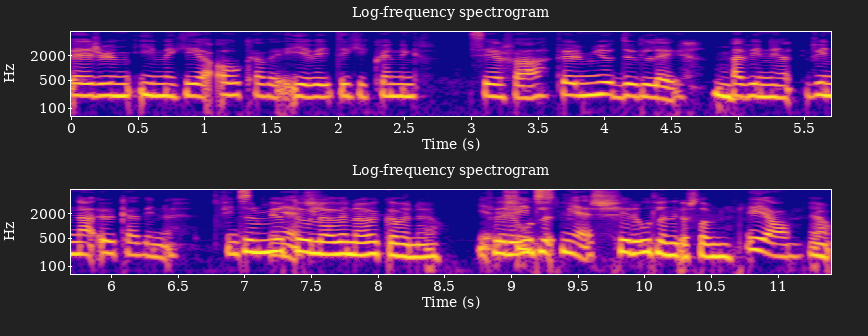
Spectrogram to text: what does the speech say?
ferum í mikið ákafi, ég veit ekki hvernig sér það, feru mjög dugleg Mm. að vinna, vinna aukavinnu, eru mjög mér. duglega að vinna aukavinnu fyrir útle- fyrir útlendingastofnun. Já, Já.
